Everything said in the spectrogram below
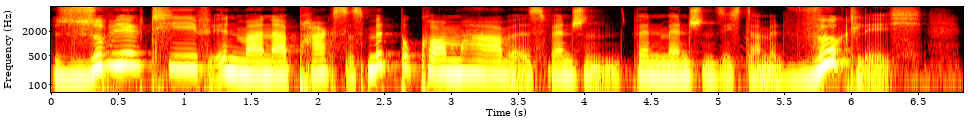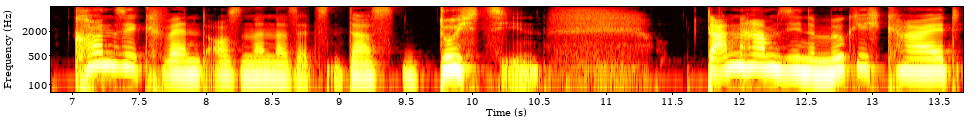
subjektiv in meiner Praxis mitbekommen habe, ist, wenn, wenn Menschen sich damit wirklich konsequent auseinandersetzen, das durchziehen dann haben Sie eine Möglichkeit,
